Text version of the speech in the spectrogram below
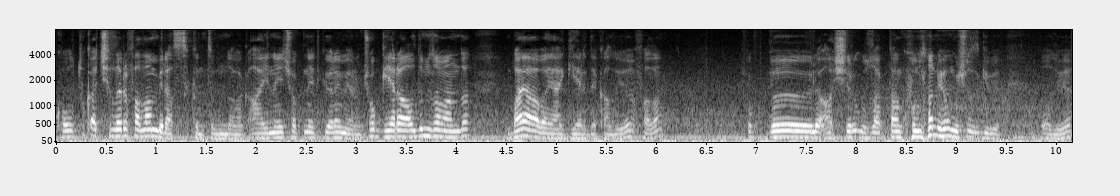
Koltuk açıları falan biraz sıkıntı bunda bak. Aynayı çok net göremiyorum. Çok geri aldığım zaman da baya baya geride kalıyor falan. Çok böyle aşırı uzaktan kullanıyormuşuz gibi oluyor.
